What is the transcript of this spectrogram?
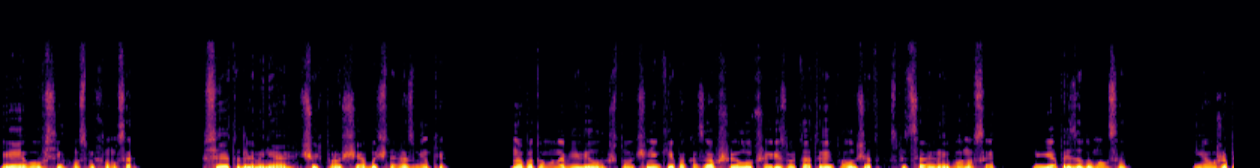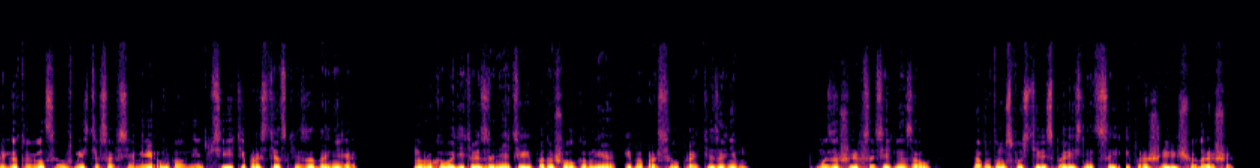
я и вовсе усмехнулся. Все это для меня чуть проще обычной разминки. Но потом он объявил, что ученики, показавшие лучшие результаты, получат специальные бонусы, и я призадумался. Я уже приготовился вместе со всеми выполнять все эти простецкие задания, но руководитель занятий подошел ко мне и попросил пройти за ним. Мы зашли в соседний зал, а потом спустились по лестнице и прошли еще дальше.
